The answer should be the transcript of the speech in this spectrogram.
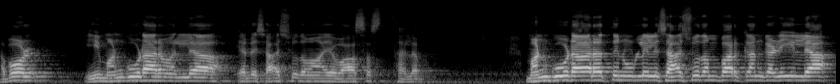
അപ്പോൾ ഈ മൺകൂടാരമല്ല എന്റെ ശാശ്വതമായ വാസസ്ഥലം. മൺകൂടാരത്തിനുള്ളിൽ ശാശ്വതം പാർക്കാൻ കഴിയില്ല.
